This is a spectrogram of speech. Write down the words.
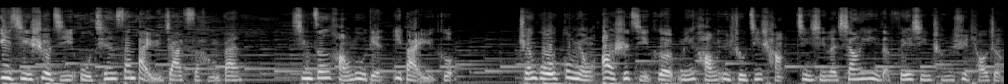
预计涉及五千三百余架次航班，新增航路点一百余个。全国共有二十几个民航运输机场进行了相应的飞行程序调整。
